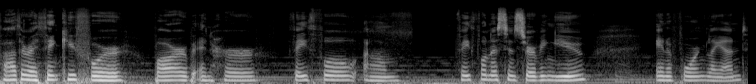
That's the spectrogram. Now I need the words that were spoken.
Father, I thank you for Barb and her faithful um, faithfulness in serving you in a foreign land,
